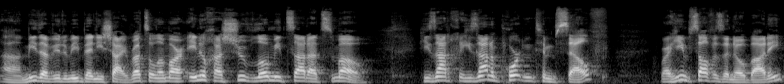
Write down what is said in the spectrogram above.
Uh, Mi David mi Ben Ishai. Ratzal Lamar, Enu chashuv lo mitzad atzmo. He's not, he's not important himself, right? He himself is a nobody.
